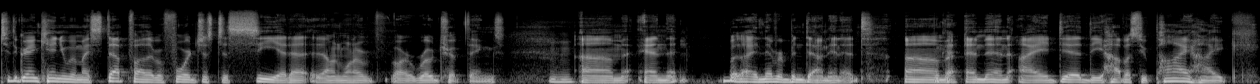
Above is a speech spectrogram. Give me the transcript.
to the Grand Canyon with my stepfather before just to see it at, on one of our road trip things, um, and that, but I had never been down in it. Um, Okay. And then I did the Havasupai hike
